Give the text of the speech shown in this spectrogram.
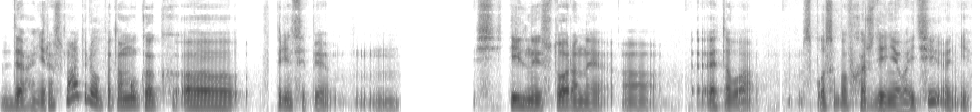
Да, не рассматривал, потому как, э, в принципе, сильные стороны э, этого способа вхождения в IT, они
